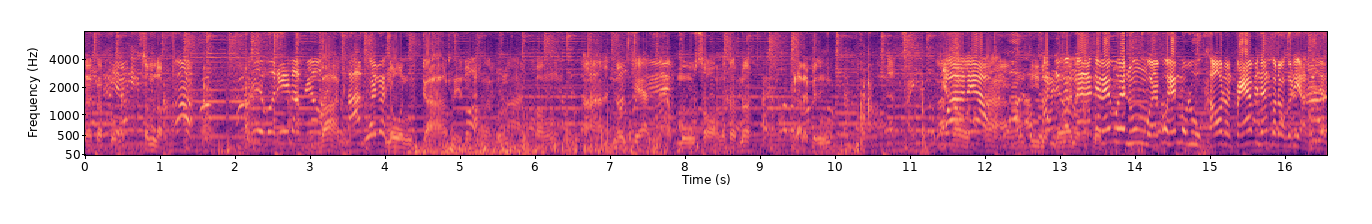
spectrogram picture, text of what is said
กลับมาแล้วครับผมสำหรับเรียกว่านี้รับเดียวบ้านโนนกาเรนนะครับผมของอ่าโนนแก้นนะครับหมูสองนะครับเนาะก็เลยเป็นเข้าท่าที่อันเรีนี้ยบร้อตั้ยงนะนาคจะรับได้บ่เห็นหุ่งบ่บ่เห็นบ่ลูกเขานั่นแปรเป็นหยังกระดอกกระเดียดเลยจัน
